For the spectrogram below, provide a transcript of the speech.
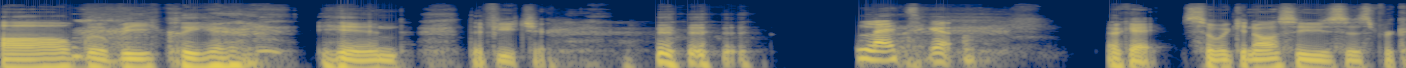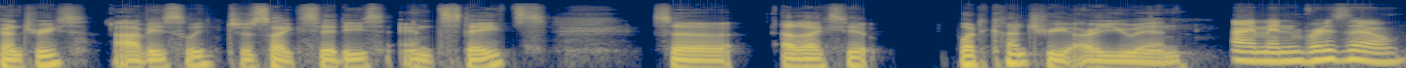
All will be clear in the future. Let's go. okay, so we can also use this for countries, obviously, just like cities and states. So, Alexia, what country are you in? I'm in Brazil.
